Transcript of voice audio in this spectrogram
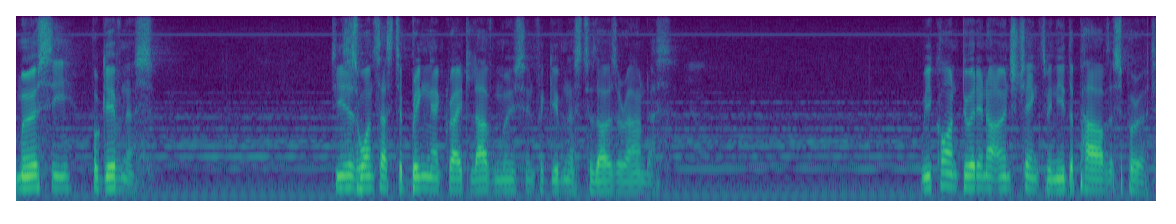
mercy, forgiveness. Jesus wants us to bring that great love, mercy, and forgiveness to those around us. We can't do it in our own strength. We need the power of the Spirit.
